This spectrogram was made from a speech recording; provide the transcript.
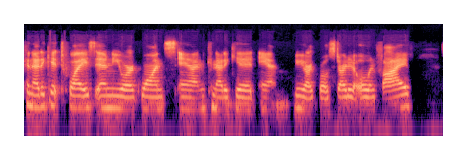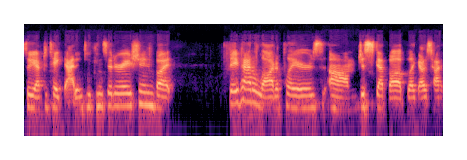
Connecticut twice and New York once, and Connecticut and New York both started 0 and 5. So you have to take that into consideration. But they've had a lot of players um, just step up, like I was talking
